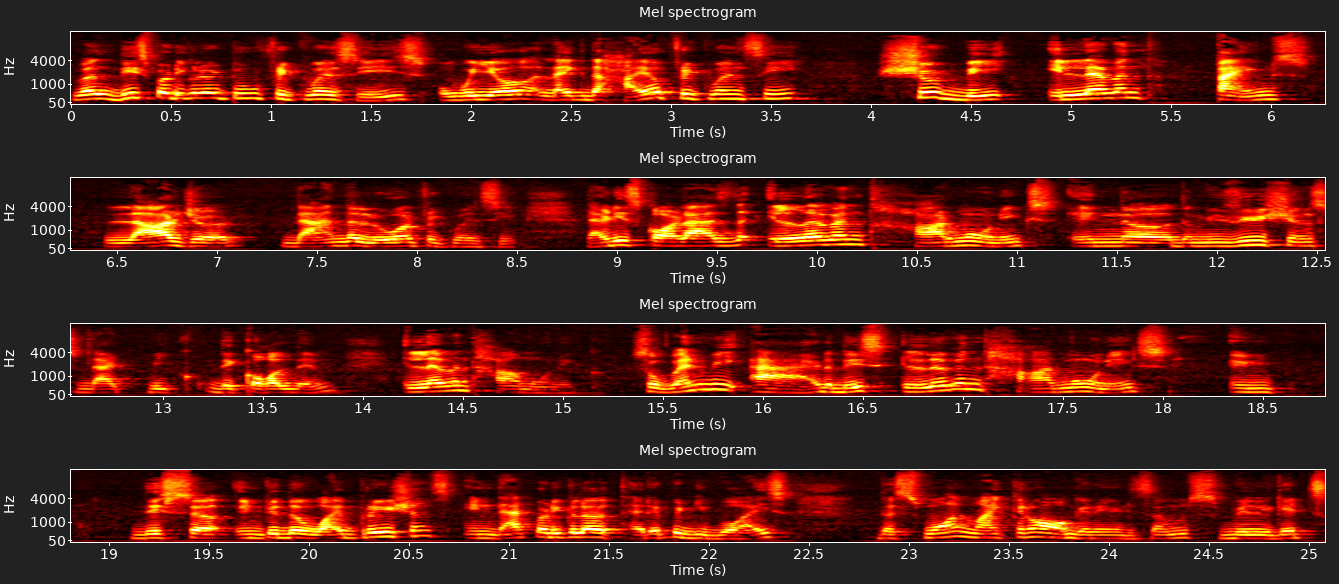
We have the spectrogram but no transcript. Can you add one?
well these particular two frequencies over here like the higher frequency should be 11th times larger than the lower frequency. That is called as the 11th harmonics in uh, the musicians that we they call them 11th harmonic. So when we add this 11th harmonics in this uh, into the vibrations in that particular therapy device the small microorganisms will get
